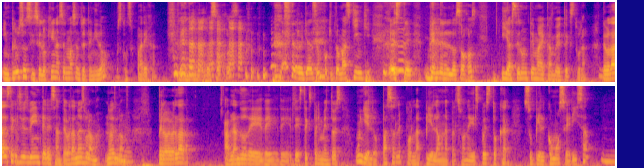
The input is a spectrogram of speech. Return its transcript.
Incluso si se lo quieren hacer más entretenido, pues con su pareja, venden los ojos. si lo quieren hacer un poquito más kinky, este, venden los ojos y hacer un tema de cambio de textura. De verdad, este ejercicio es bien interesante, ¿verdad? No es broma, no es broma. Pero de verdad, hablando de, este experimento, es un hielo, pasarle por la piel a una persona y después tocar su piel como se eriza. Mm.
